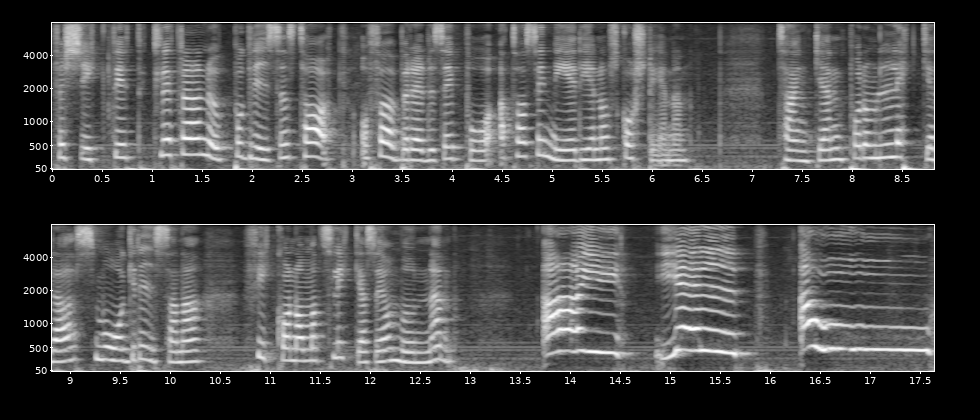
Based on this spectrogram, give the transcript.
Försiktigt klättrade han upp på grisens tak och förberedde sig på att ta sig ner genom skorstenen. Tanken på de läckra små grisarna fick honom att slicka sig om munnen. Aj! Hjälp! Au!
